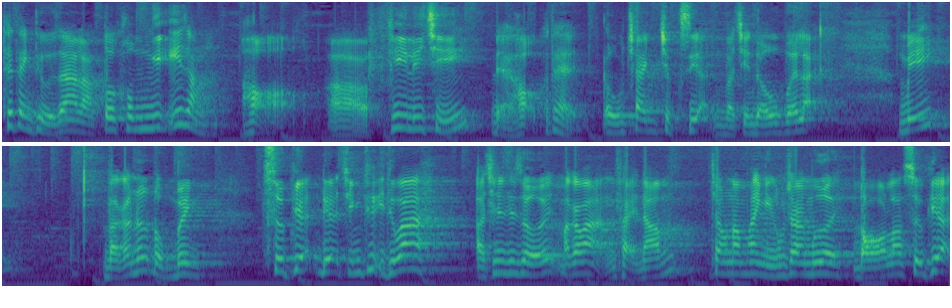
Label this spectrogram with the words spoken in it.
Thế thành thử ra là tôi không nghĩ rằng họ uh, phi lý trí để họ có thể đấu tranh trực diện và chiến đấu với lại Mỹ và các nước đồng minh. Sự kiện địa chính trị thứ ba ở trên thế giới mà các bạn phải nắm trong năm 2020 đó là sự kiện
